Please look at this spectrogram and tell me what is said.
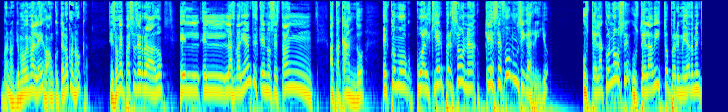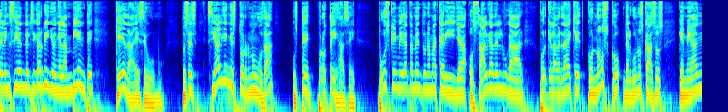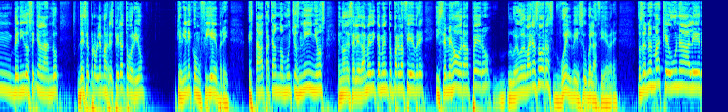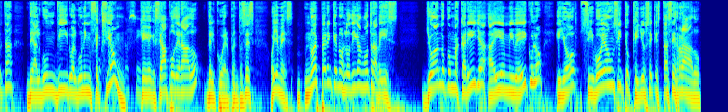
Bueno, yo me voy más lejos, aunque usted lo conozca. Si son espacios cerrados, el, el, las variantes que nos están atacando es como cualquier persona que se fume un cigarrillo. Usted la conoce, usted la ha visto, pero inmediatamente le enciende el cigarrillo, en el ambiente queda ese humo. Entonces, si alguien estornuda, usted protéjase, busque inmediatamente una mascarilla o salga del lugar, porque la verdad es que conozco de algunos casos que me han venido señalando de ese problema respiratorio que viene con fiebre. Está atacando a muchos niños en donde se le da medicamento para la fiebre y se mejora, pero luego de varias horas vuelve y sube la fiebre. Entonces no es más que una alerta de algún virus, alguna infección Exacto, sí. que se ha apoderado del cuerpo. Entonces, óyeme, no esperen que nos lo digan otra vez. Yo ando con mascarilla ahí en mi vehículo y yo, si voy a un sitio que yo sé que está cerrado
